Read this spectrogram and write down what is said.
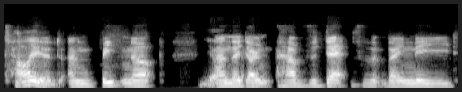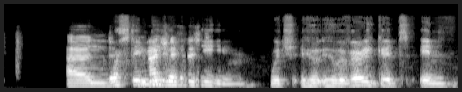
tired and beaten up, yeah. and they don't have the depth that they need. And West imagine are if a this, team which who who are very good in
